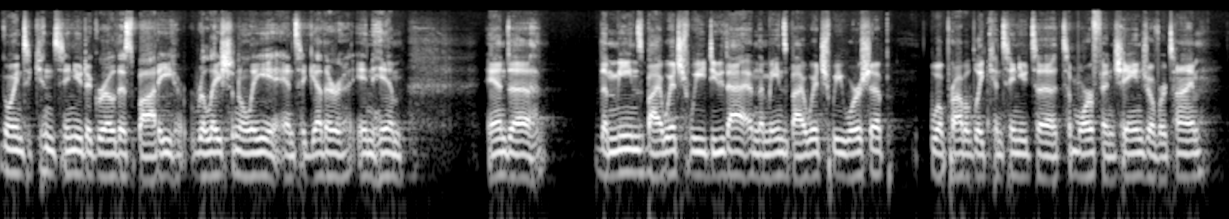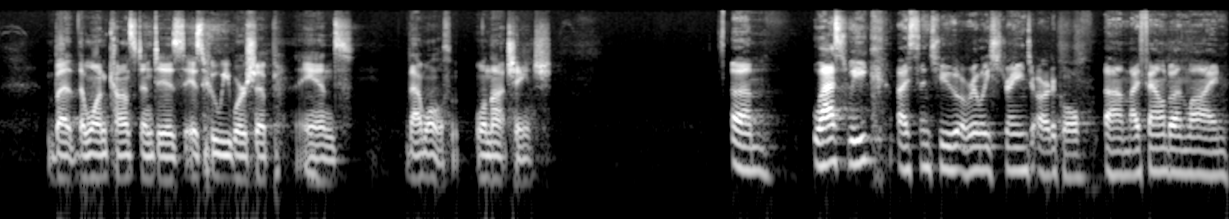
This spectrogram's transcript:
going to continue to grow this body relationally and together in Him. And uh, the means by which we do that and the means by which we worship will probably continue to, to morph and change over time. But the one constant is, is who we worship, and that will, will not change. Um, Last week, I sent you a really strange article um, I found online.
